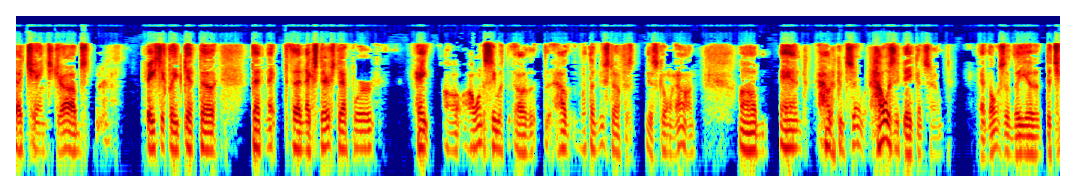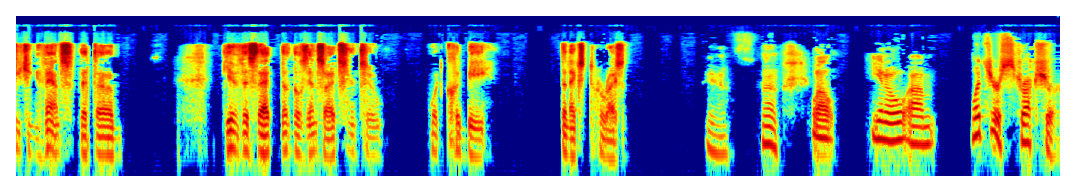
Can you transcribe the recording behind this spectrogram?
I change jobs, basically to get the that next the next stair step where, hey, uh, I want to see what uh, the, how what the new stuff is, is going on, um, and how to consume it. How is it being consumed? And those are the uh, the teaching events that uh, give us that th- those insights into what could be the next horizon. Yeah. Huh. Well, you know, um, what's your structure?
